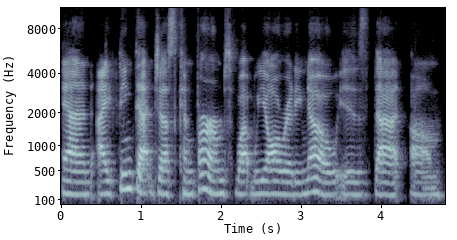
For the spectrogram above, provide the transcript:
And I think that just confirms what we already know is that um,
